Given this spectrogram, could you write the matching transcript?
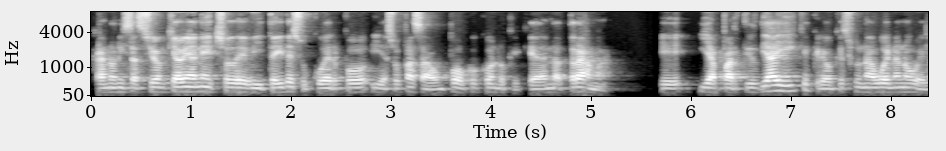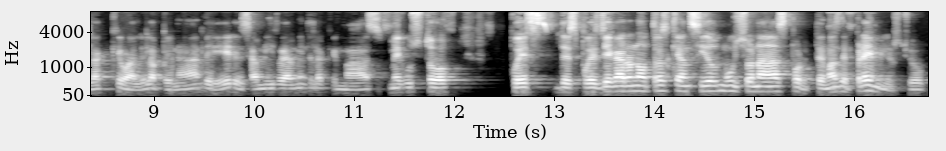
canonización que habían hecho de Evita y de su cuerpo y eso pasaba un poco con lo que queda en la trama. Eh, y a partir de ahí, que creo que es una buena novela que vale la pena leer, es a mí realmente la que más me gustó, pues después llegaron otras que han sido muy sonadas por temas de premios. Yo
